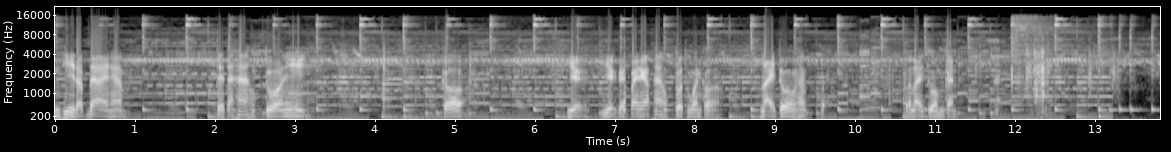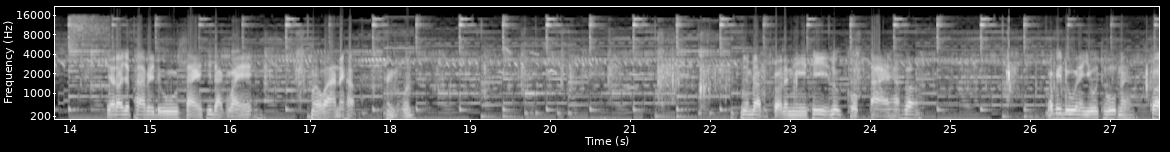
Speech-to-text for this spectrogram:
ณฑ์ที่รับได้นะครับ แต่ถ้าห้าหกตัวนี่ ก็เยอะเยอะเกินไปนะครับห้าหกตัวทุกวันก็หลายตัวครับ ก็หลายตัวเหมือนกัน เดี๋ยวเราจะพาไปดูไซต์ที่ดักไว้เมื่อวานนะครับ ทางโน้นสำหรับกรณีที่ลูกกบตายนะครับ ก็ ก็ไปดูใน YouTube นะ ก็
